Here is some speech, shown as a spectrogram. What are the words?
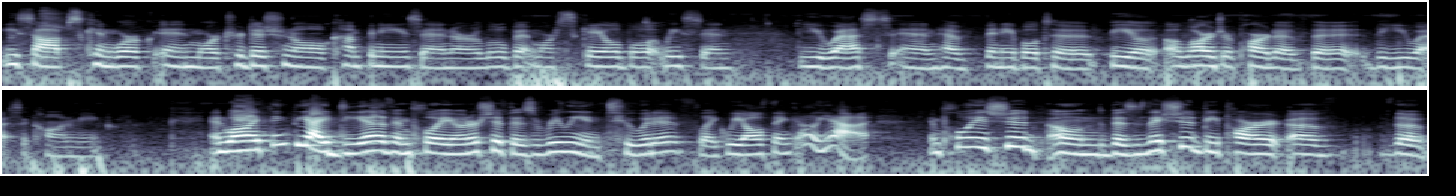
ESOPs can work in more traditional companies and are a little bit more scalable, at least in the US, and have been able to be a, a larger part of the, the US economy. And while I think the idea of employee ownership is really intuitive, like we all think, oh yeah, employees should own the business, they should be part of the,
